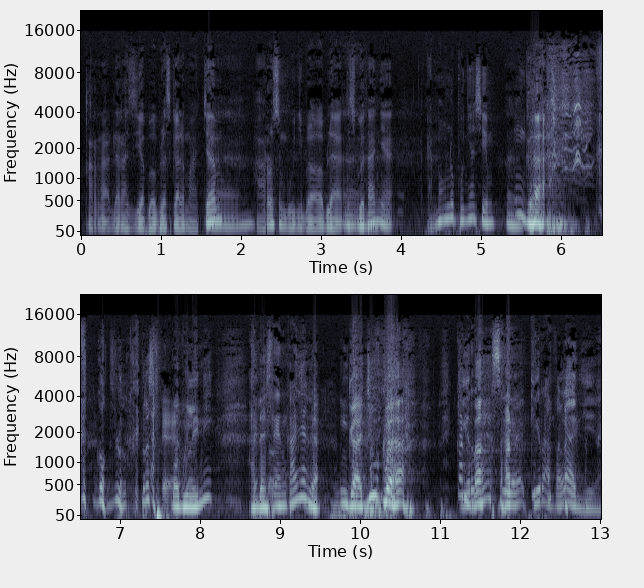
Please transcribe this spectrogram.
karena ada razia bla bla segala macam Ah. harus sembunyi bla bla bla. Terus gue tanya, "Emang lu punya SIM?" Enggak. Goblok. Terus mobil ini ada STNK-nya enggak? Enggak juga. kan Kir, bangsat. iya, kir apa lagi ya?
